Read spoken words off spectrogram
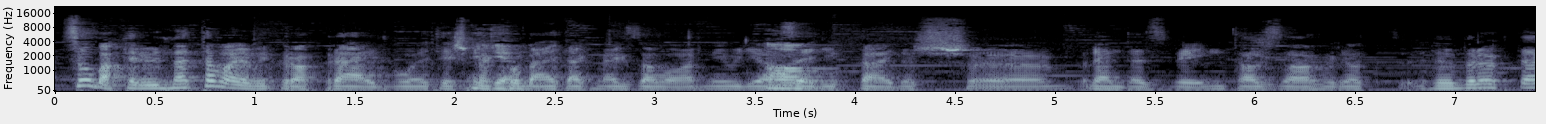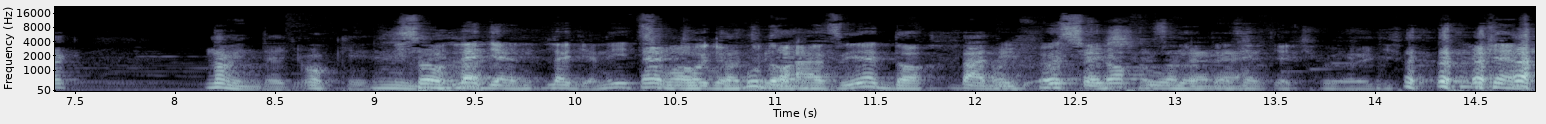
szóba került már tavaly, amikor a Pride volt, és Igen. megpróbálták megzavarni ugye az Aha. egyik Pride-os rendezvényt azzal, hogy ott hőbörögtek. Na mindegy, oké. Mindegy, Szóval, legyen, legyen így, szóval, hogy a Budaházi Edda, Bármi összerakódott, neve. ez egy, egy hölgy. Igen.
